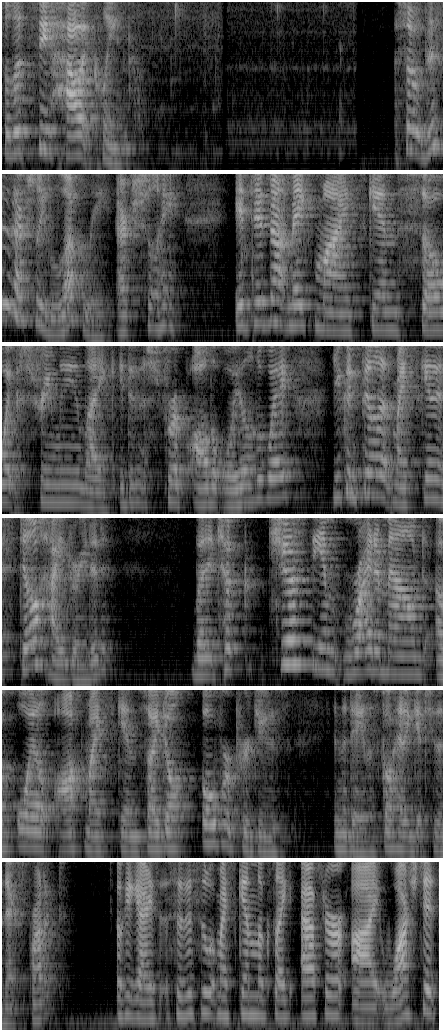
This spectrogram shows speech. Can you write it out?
So let's see how it cleans. So this is actually lovely, actually. It did not make my skin so extremely like, it didn't strip all the oils away. You can feel that my skin is still hydrated, but it took just the right amount of oil off my skin so I don't overproduce in the day. Let's go ahead and get to the next product. Okay guys, so this is what my skin looks like after I washed it.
